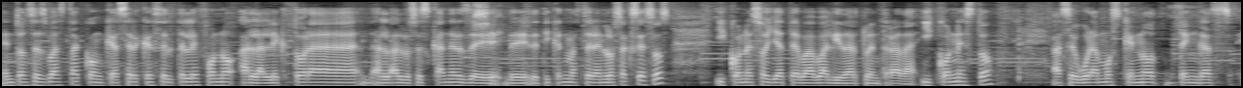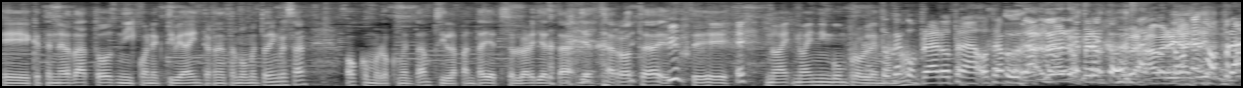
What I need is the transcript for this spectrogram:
Entonces basta con que acerques el teléfono a la lectora, a, la- a los escáneres de, Sí. de- de Ticketmaster en los accesos y con eso ya te va a validar tu entrada. Y con esto aseguramos que no tengas eh, que tener datos ni conectividad a internet al momento de ingresar o como lo comentaban, pues, si la pantalla de tu celular ya está ya está rota, este, no hay no hay ningún problema, Toca ¿no? comprar otra otra no, no, pero- a ver, ya, ya. comprar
